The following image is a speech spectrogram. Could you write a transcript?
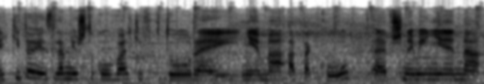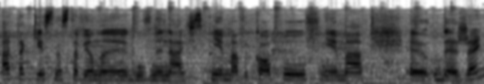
Aikido jest dla mnie sztuką walki, w której nie ma ataku, e, przynajmniej nie na atak jest nastawiony główny nacisk. Nie ma wykopów, nie ma e, uderzeń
